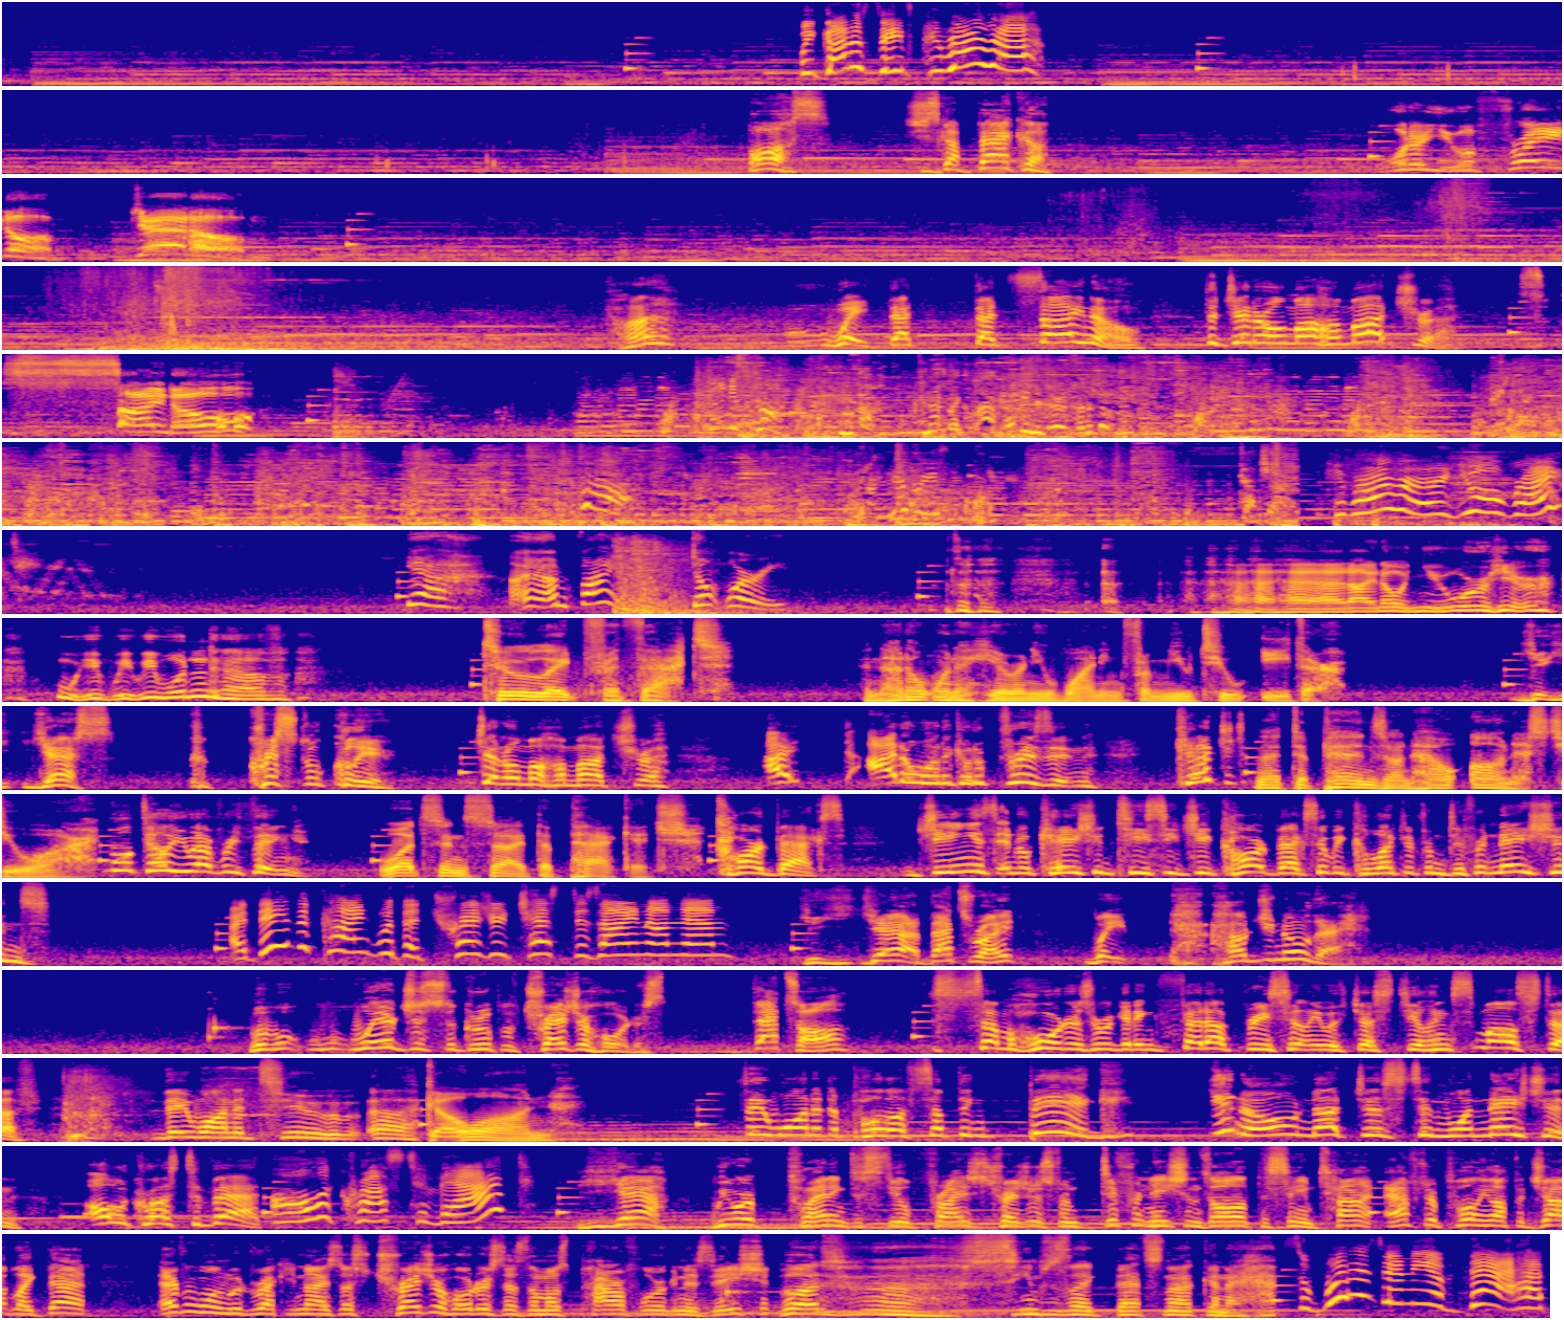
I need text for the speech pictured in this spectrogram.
We gotta save Kirara! Boss, she's got backup. What are you afraid of? Get him! Huh? Wait, that that's Cyno, the General Mahamatra. Cyno? Kirara, are you alright? Yeah, I- I'm fine. Don't worry. Had I known you were here, we, we, we wouldn't have. Too late for that. And I don't want to hear any whining from you two either. Y yes, C crystal clear. General Mahamatra, I I don't want to go to prison. Can't you? That depends on how honest you are. We'll tell you everything. What's inside the package? Card backs, genius invocation TCG card backs that we collected from different nations. Are they the kind with a treasure chest design on them? Y yeah, that's right. Wait, how'd you know that? W we're just a group of treasure hoarders. That's all. Some hoarders were getting fed up recently with just stealing small stuff. They wanted to, uh, Go on. they wanted to pull off something big. You know, not just in one nation, all across Teyvat. All across Teyvat? Yeah, we were planning to steal prized treasures from different nations all at the same time. After pulling off a job like that, everyone would recognize us treasure hoarders as the most powerful organization. But, uh, seems like that's not gonna happen. So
